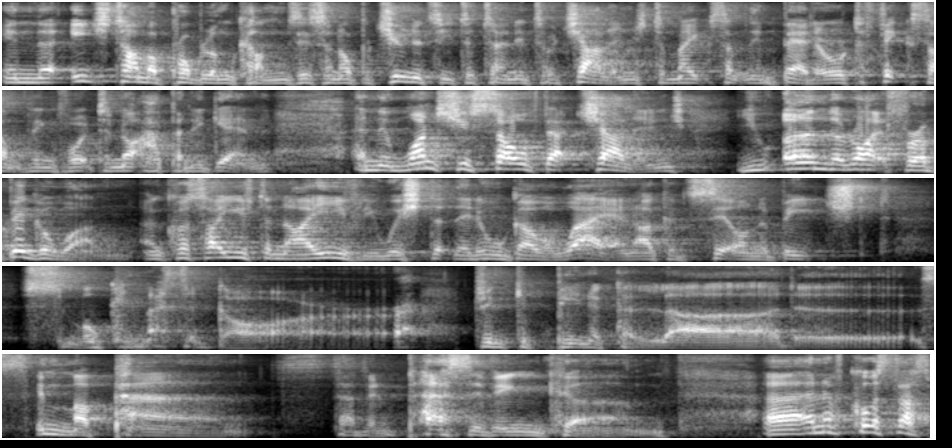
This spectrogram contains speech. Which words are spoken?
In that each time a problem comes, it's an opportunity to turn into a challenge to make something better or to fix something for it to not happen again. And then once you've solved that challenge, you earn the right for a bigger one. And because I used to naively wish that they'd all go away and I could sit on the beach smoking my cigar drinking pina coladas in my pants, having passive income. Uh, and of course, that's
